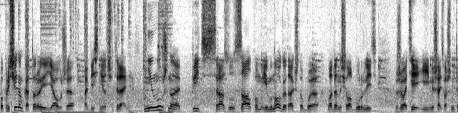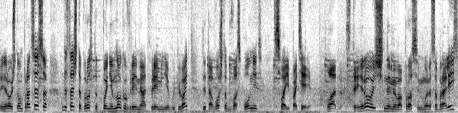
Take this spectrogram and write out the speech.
по причинам, которые я уже объяснил чуть ранее. Не нужно пить сразу залпом и много, так, чтобы вода начала бурлить в животе и мешать вашему тренировочному процессу. Достаточно просто понемногу время от времени выпивать для того, чтобы восполнить свои потери. Ладно, с тренировочными вопросами мы разобрались.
